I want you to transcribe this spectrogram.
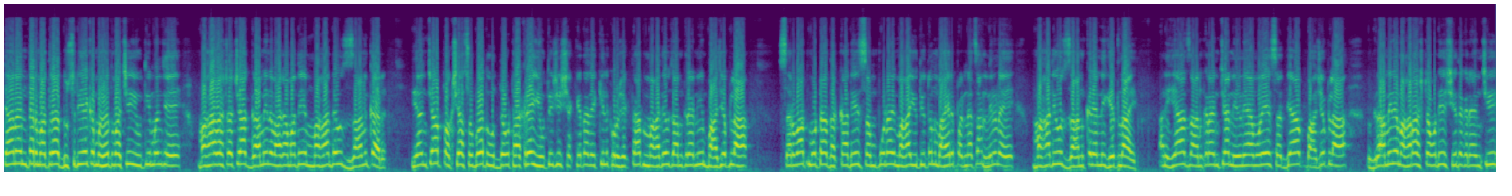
त्यानंतर मात्र दुसरी एक महत्वाची युती म्हणजे महाराष्ट्राच्या ग्रामीण भागामध्ये महादेव जानकर यांच्या पक्षासोबत उद्धव ठाकरे युतीची शक्यता देखील करू शकतात. महादेव जानकर यांनी भाजपला सर्वात मोठा धक्का देत संपूर्ण महायुतीतून बाहेर पडण्याचा निर्णय महादेव जानकर यांनी घेतला आहे. आणि या जानकरांच्या निर्णयामुळे सध्या भाजपला ग्रामीण महाराष्ट्रामध्ये शेतकऱ्यांची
